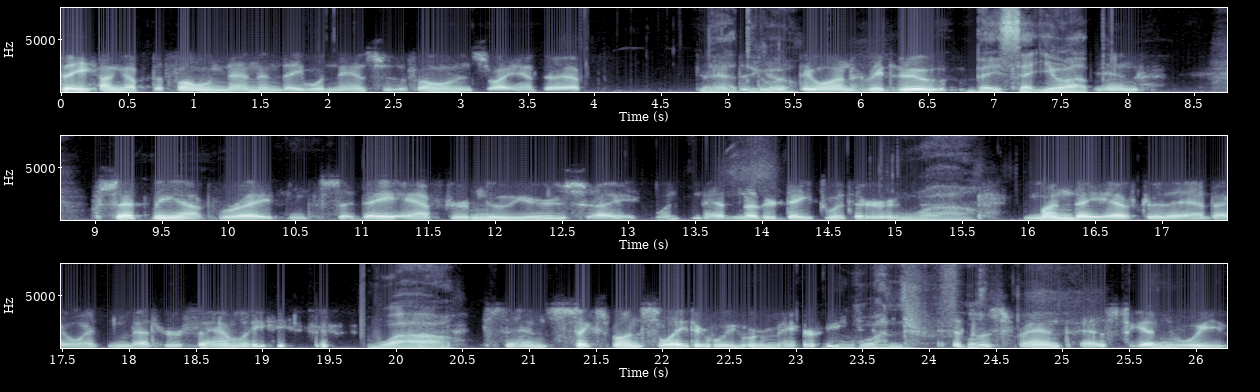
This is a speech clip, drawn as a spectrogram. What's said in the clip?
they hung up the phone then and they wouldn't answer the phone and so I had to have, had had to, to do go. what they wanted me to do They set you up. and set me up right and the day after New Year's I went and had another date with her and uh, Wow. Monday after that I went and met her family Wow. and six months later we were married Wonderful. it was fantastic and we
